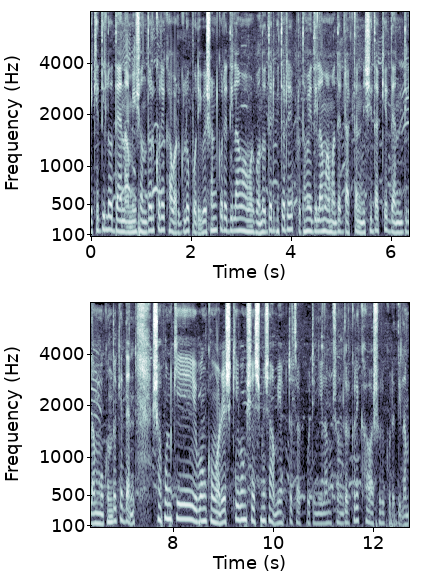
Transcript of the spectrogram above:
রেখে দিল। দেন আমি সুন্দর করে খাবারগুলো পরিবেশন করে দিলাম আমার বন্ধুদের ভিতরে। প্রথমে দিলাম আমাদের ডাক্তার নিশিদাকে দেন দিলাম মুকুন্দকে দেন স্বপনকে এবং কুমারেশকে এবং শেষমেশ আমি একটা চটপটি নিলাম, সুন্দর করে খাওয়া শুরু করে দিলাম।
